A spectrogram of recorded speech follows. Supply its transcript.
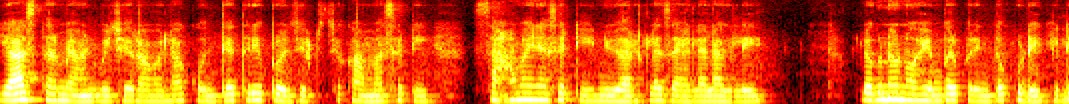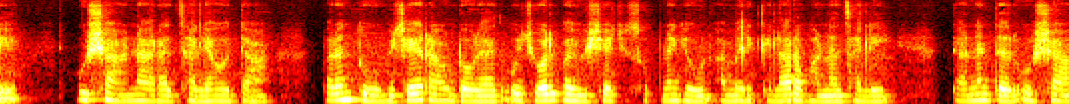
याच दरम्यान विजयरावाला कोणत्या तरी प्रोजेक्टच्या कामासाठी सहा महिन्यासाठी न्यूयॉर्कला जायला लागले. लग्न नोव्हेंबरपर्यंत पुढे गेले. उषा नाराज झाल्या होत्या. परंतु विजयराव डोळ्यात उज्ज्वल भविष्याची स्वप्न घेऊन अमेरिकेला रवाना झाले. त्यानंतर उषा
